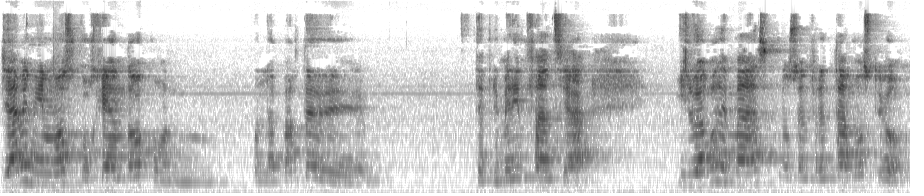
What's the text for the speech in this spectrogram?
ya venimos cojeando con, con la parte de, de, primera infancia y luego además nos enfrentamos, digo,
